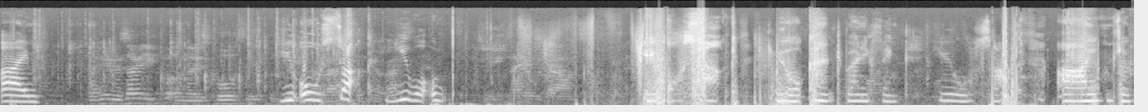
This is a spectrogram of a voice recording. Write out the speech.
Because You he was all suck. You are all. harassed to nail down. You all suck. You all can't do anything. You all suck. I'm so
